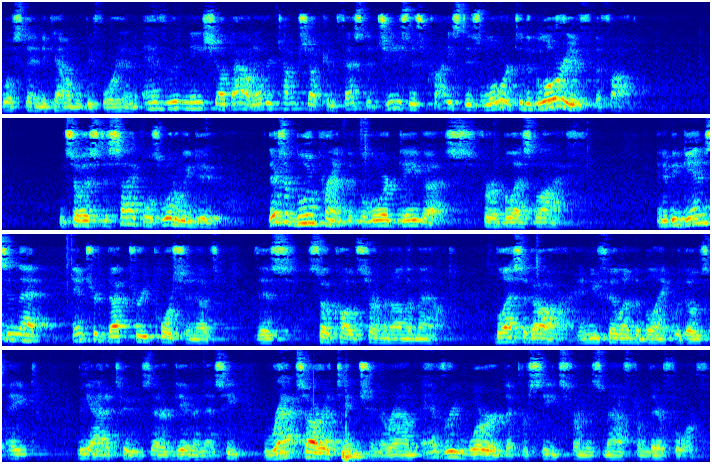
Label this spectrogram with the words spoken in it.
will stand accountable before Him. Every knee shall bow and every tongue shall confess that Jesus Christ is Lord to the glory of the Father. And so, as disciples, what do we do? There's a blueprint that the Lord gave us for a blessed life. And it begins in that introductory portion of this so-called Sermon on the Mount. Blessed are, and you fill in the blank with those eight beatitudes that are given as he wraps our attention around every word that proceeds from his mouth from there forth.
